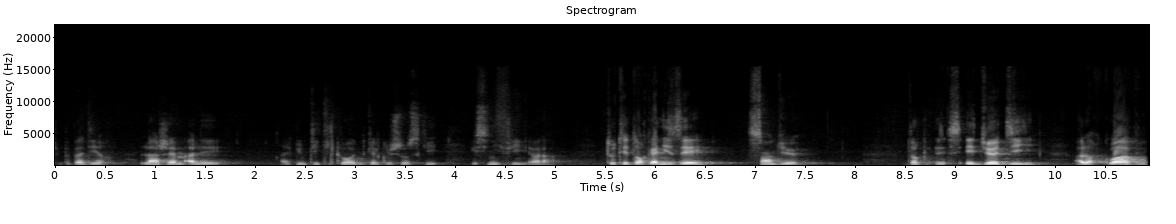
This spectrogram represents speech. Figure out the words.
Je peux pas dire, là j'aime aller avec une petite icône, quelque chose qui, qui signifie, voilà. Tout est organisé sans Dieu. Donc, et Dieu dit, alors quoi, vous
